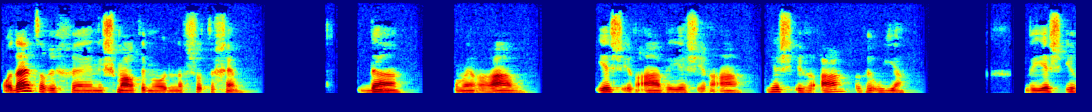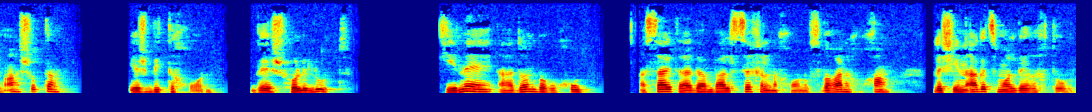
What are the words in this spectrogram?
הוא עדיין צריך אה, נשמרתם מאוד לנפשותיכם. דע, אומר הרב, יש יראה ויש יראה, יש יראה ראויה, ויש יראה שוטה, יש ביטחון, ויש הוללות. כי הנה האדון ברוך הוא עשה את האדם בעל שכל נכון וסברה נכוחה, לשינהג עצמו על דרך טוב,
